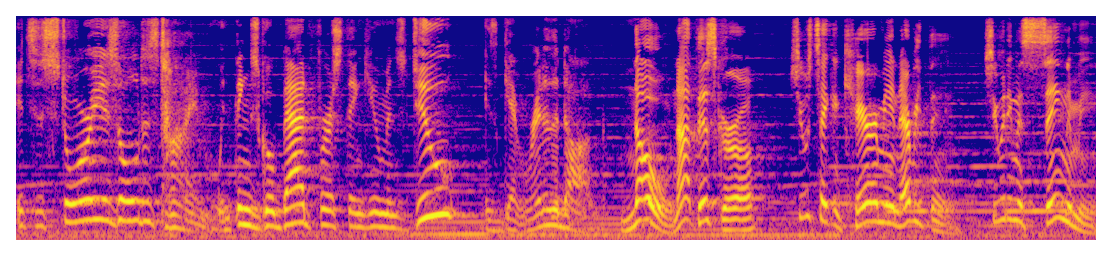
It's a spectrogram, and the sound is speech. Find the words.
It's a story as old as time. When things go bad, first thing humans do is get rid of the dog. No, not this girl. She was taking care of me and everything. She would even sing to me.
